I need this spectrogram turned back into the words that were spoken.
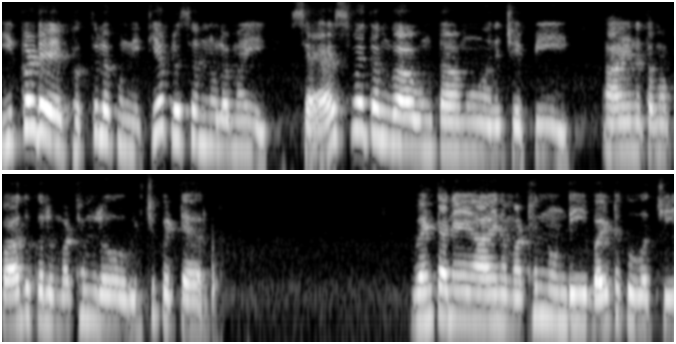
ఇక్కడే భక్తులకు నిత్య ప్రసన్నులమై శాశ్వతంగా ఉంటాము అని చెప్పి ఆయన తమ పాదుకలు మఠంలో విడిచిపెట్టారు. వెంటనే ఆయన మఠం నుండి బయటకు వచ్చి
